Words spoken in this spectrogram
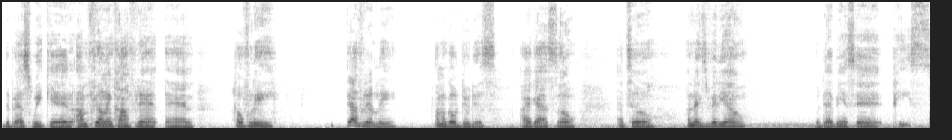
the best weekend. I'm feeling confident, and hopefully, definitely, I'm gonna go do this. All right, guys. So until my next video, with that being said, peace.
